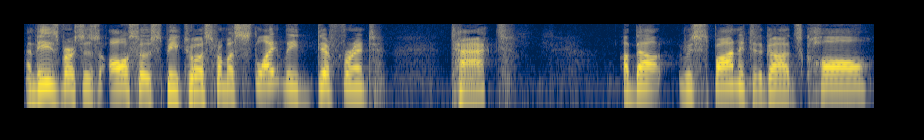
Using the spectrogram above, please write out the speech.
And these verses also speak to us from a slightly different tact, about responding to God's call,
